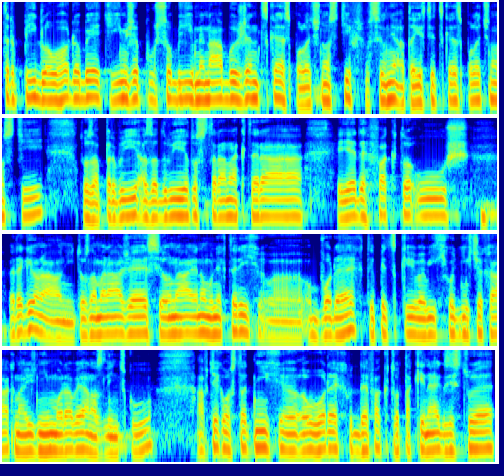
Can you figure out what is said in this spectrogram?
trpí dlouhodobě tím, že působí v nenáboženské společnosti, v silně ateistické společnosti. To za prvý. A za druhý je to strana, která je de facto už regionální. To znamená, že je silná jenom v některých eh, obvodech, typicky ve východních Čechách, na Jižní Moravě a na Zlínsku. A v těch ostatních eh, obvodech de facto taky neexistuje,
